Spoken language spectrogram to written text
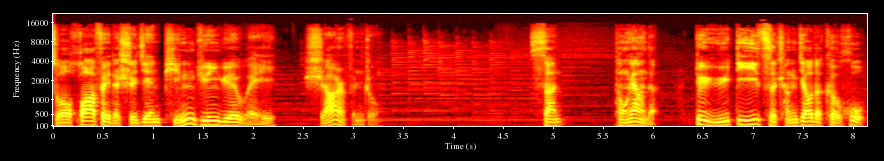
所花费的时间平均约为十二分钟。三，同样的。对于第一次成交的客户，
